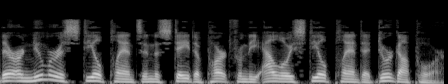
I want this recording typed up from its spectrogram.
There are numerous steel plants in the state apart from the alloy steel plant at Durgapur.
